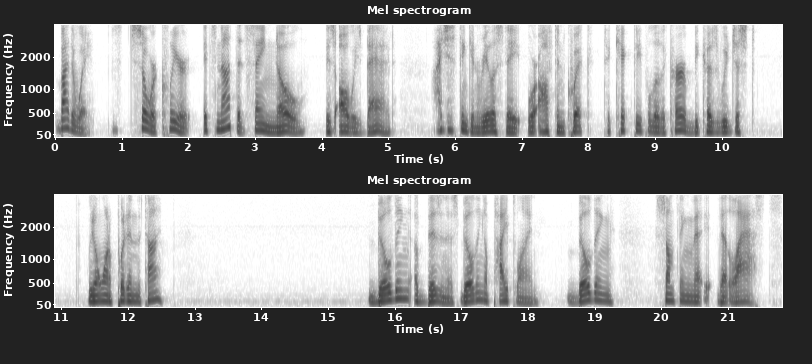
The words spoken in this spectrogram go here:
by the way, so we're clear, it's not that saying no is always bad. I just think in real estate we're often quick to kick people to the curb because we just we don't want to put in the time. Building a business, building a pipeline, building something that that lasts.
